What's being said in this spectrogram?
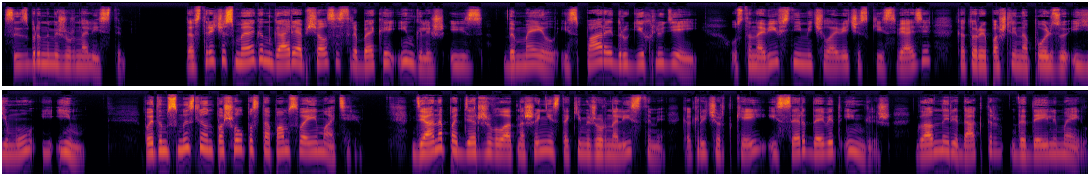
с избранными журналистами. До встречи с Меган Гарри общался с Ребеккой Инглиш из The Mail и с парой других людей, установив с ними человеческие связи, которые пошли на пользу и ему, и им. В этом смысле он пошел по стопам своей матери. Диана поддерживала отношения с такими журналистами, как Ричард Кей и сэр Дэвид Инглиш, главный редактор The Daily Mail.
